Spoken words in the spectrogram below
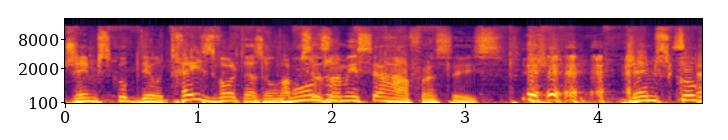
James Cook deu três voltas ao Nós mundo. precisamos encerrar, francês. James Cook.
